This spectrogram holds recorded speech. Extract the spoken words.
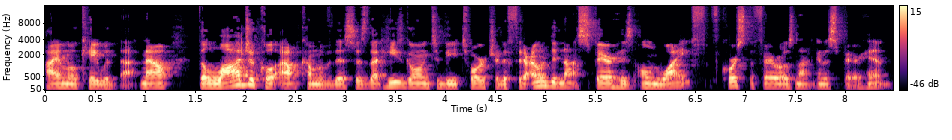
i am okay with that. Now the logical outcome of this is that he's going to be tortured. If Fir'aun did not spare his own wife of course the pharaoh is not going to spare him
